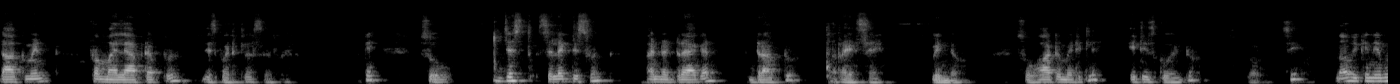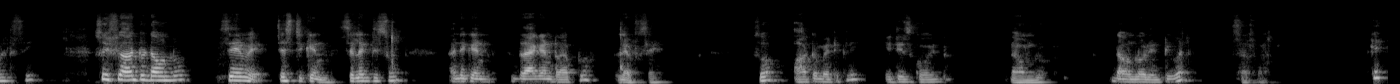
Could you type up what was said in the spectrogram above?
document from my laptop to this particular server. Okay? So just select this one and drag and drop to right side window. So automatically it is going to upload. See, now we can able to see. So if you want to download, same way, just you can select this one and you can drag and drop to left side. So automatically it is going to download, download into your server. Okay.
